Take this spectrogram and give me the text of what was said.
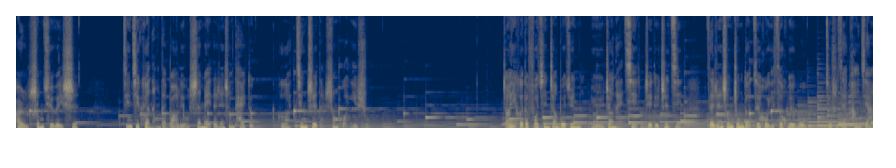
而生趣未失，尽其可能地保留审美的人生态度和精致的生活艺术。张一和的父亲张伯钧与张乃器这对知己，在人生中的最后一次会晤，就是在康家。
